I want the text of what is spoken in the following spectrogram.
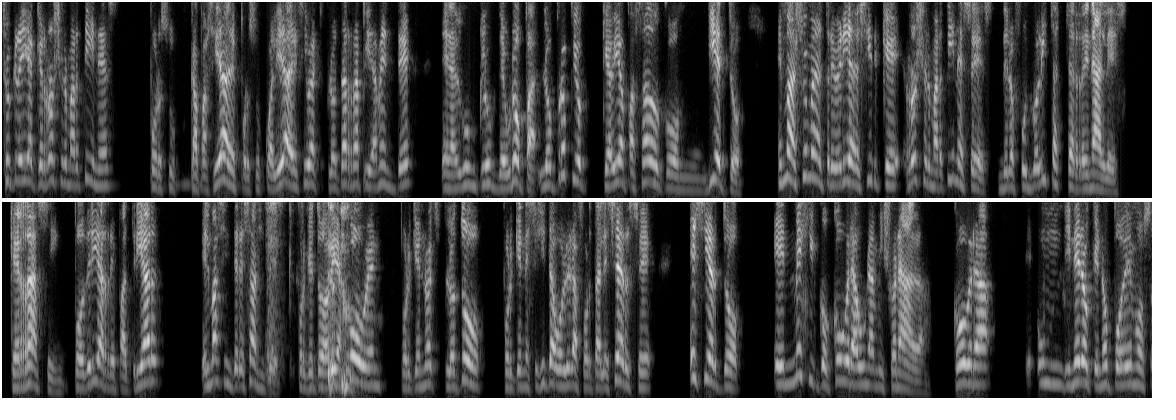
Yo creía que Roger Martínez, por sus capacidades, por sus cualidades, iba a explotar rápidamente en algún club de Europa. Lo propio que había pasado con Vieto. Es más, yo me atrevería a decir que Roger Martínez es de los futbolistas terrenales que Racing podría repatriar, el más interesante, porque todavía es joven, porque no explotó, porque necesita volver a fortalecerse. Es cierto, en México cobra una millonada, cobra eh, un dinero que no podemos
